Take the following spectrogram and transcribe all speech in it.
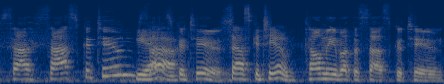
Sa- Saskatoon? yeah, Saskatoon. Saskatoon. Tell me about the Saskatoon.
